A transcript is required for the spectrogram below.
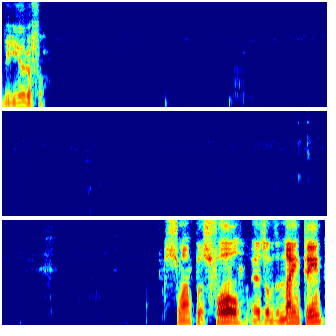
Beautiful. Swamp was full as of the 19th.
